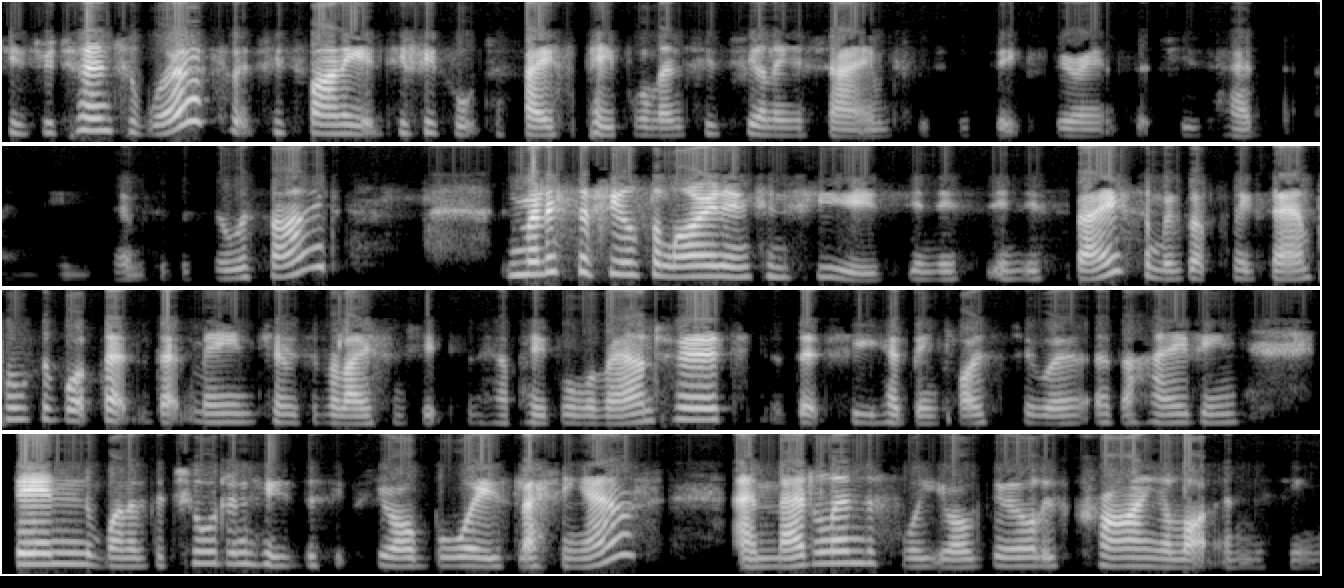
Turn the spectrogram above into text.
She's returned to work, but she's finding it difficult to face people and she's feeling ashamed with the experience that she's had in terms of the suicide. Melissa feels alone and confused in this in this space, and we've got some examples of what that that means in terms of relationships and how people around her that she had been close to are, are behaving. Then one of the children, who's the six-year-old boy, is lashing out, and Madeline, the four-year-old girl, is crying a lot and missing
